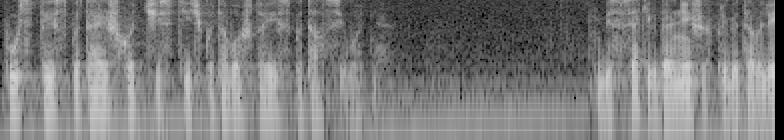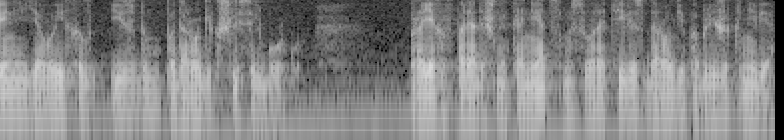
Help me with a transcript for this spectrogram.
Пусть ты испытаешь хоть частичку того, что я испытал сегодня. Без всяких дальнейших приготовлений я выехал из дому по дороге к Шлиссельбургу. Проехав порядочный конец, мы своротили с дороги поближе к Неве.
